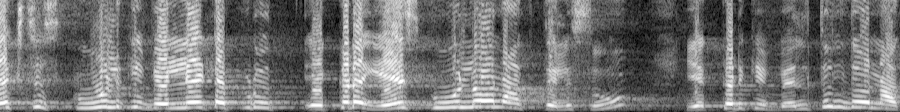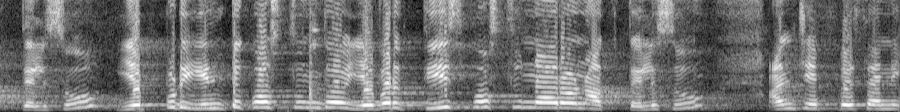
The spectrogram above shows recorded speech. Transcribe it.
నెక్స్ట్ స్కూల్కి వెళ్ళేటప్పుడు ఎక్కడ ఏ స్కూల్లో నాకు తెలుసు ఎక్కడికి వెళ్తుందో నాకు తెలుసు ఎప్పుడు ఇంటికి వస్తుందో ఎవరు తీసుకొస్తున్నారో నాకు తెలుసు అని చెప్పేసి అని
